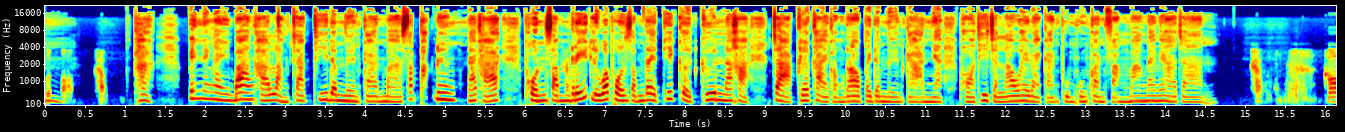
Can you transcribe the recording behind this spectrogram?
ตรวจสอบ ครับค่ะ เป็นยังไงบ้างคะหลังจากที่ดำเนินการมาสักพักหนึ่งนะคะ ผลสำเร็จหรือว่าผลสำเร็จที่เกิดขึ้นนะคะ จากเครือข่ายของเราไปดำเนินการเนี่ย พอที่จะเล่าให้รายการภูมิคุ้มกันฟังบ้างได้ไหมคะอาจารย์ ครับ ก็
